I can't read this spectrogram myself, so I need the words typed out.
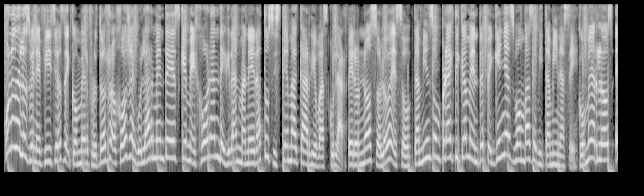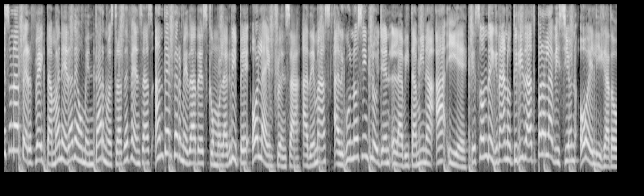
Uno de los beneficios de comer frutos rojos regularmente es que mejoran de gran manera tu sistema cardiovascular. Pero no solo eso, también son prácticamente pequeñas bombas de vitamina C. Comerlos es una perfecta manera de aumentar nuestras defensas ante enfermedades como la gripe o la influenza. Además, algunos incluyen la vitamina A y E, que son de gran utilidad para la visión o el hígado.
